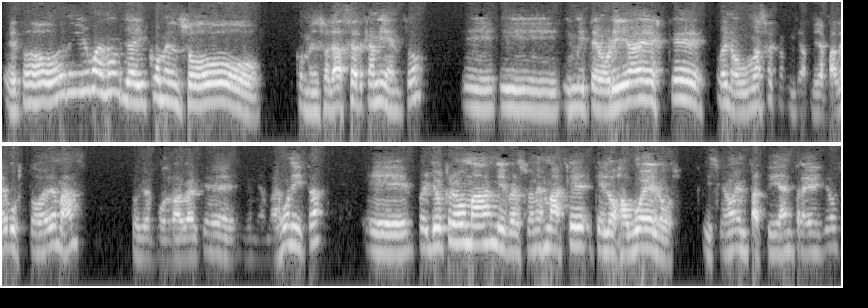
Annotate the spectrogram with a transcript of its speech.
esta joven y bueno, y ahí comenzó, comenzó el acercamiento y, y, y mi teoría es que, bueno, hubo a mi papá le gustó y demás, porque podrá ver que, que mi mamá es bonita, eh, pero yo creo más, mi versión es más que, que los abuelos hicieron empatía entre ellos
